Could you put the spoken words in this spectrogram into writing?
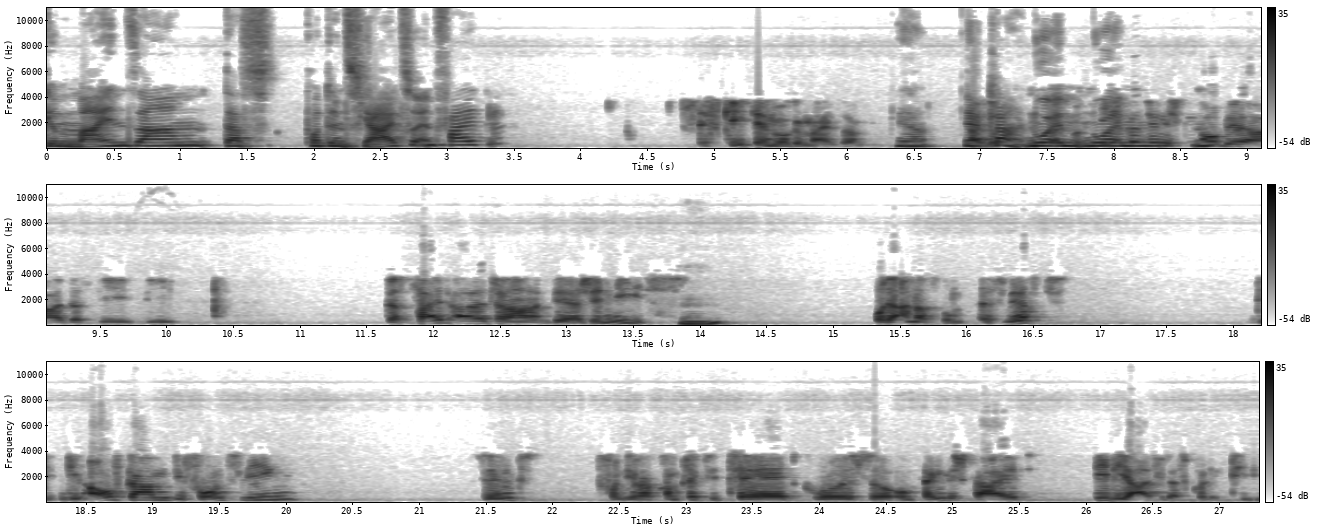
gemeinsam das Potenzial zu entfalten? Es geht ja nur gemeinsam. Ja, ja also, klar. Nur im, nur ich im, persönlich hm? glaube ja, dass die, die, das Zeitalter der Genies mhm. oder andersrum, es wird die, die Aufgaben, die vor uns liegen, sind von ihrer Komplexität, Größe, Umfänglichkeit ideal für das Kollektiv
